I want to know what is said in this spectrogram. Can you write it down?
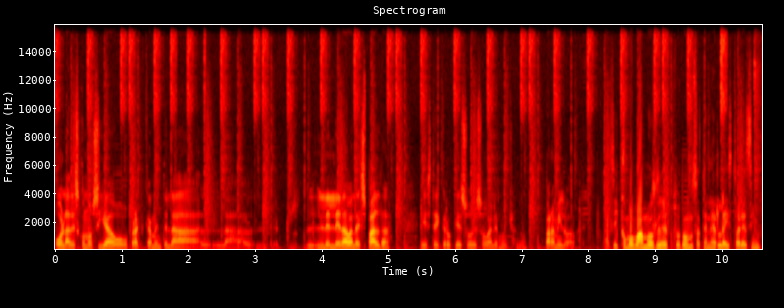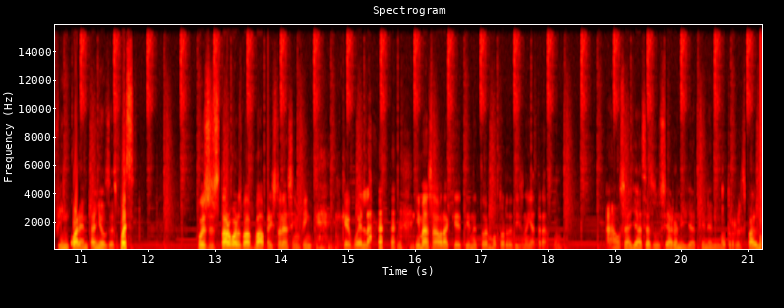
o la desconocía o prácticamente la, la le, le, daba la espalda, este, creo que eso, eso vale mucho, ¿no? Para mí lo vale. Así como vamos, después vamos a tener la historia sin fin 40 años después pues Star Wars va, va para historia sin fin que, que vuela. y más ahora que tiene todo el motor de Disney atrás, ¿no? Ah, o sea, ya se asociaron y ya tienen otro respaldo.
